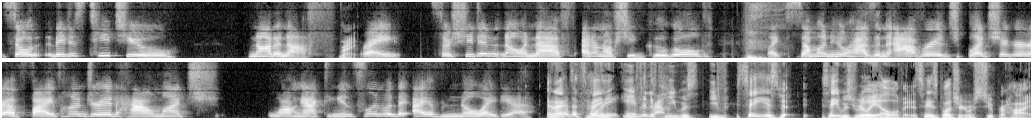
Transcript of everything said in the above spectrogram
so they just teach you not enough. Right. Right. So she didn't know enough. I don't know if she Googled like someone who has an average blood sugar of 500, how much long acting insulin would they? I have no idea. And I have to tell you, even if he was, even, say his, say he was really elevated, say his blood sugar was super high,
